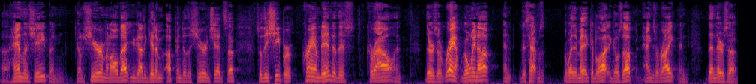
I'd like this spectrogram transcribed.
uh, handling sheep and going to shear them and all that, you got to get them up into the shearing shed and stuff. So these sheep are crammed into this corral, and there's a ramp going up, and this happens the way they make a lot. It goes up and hangs a right, and then there's a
